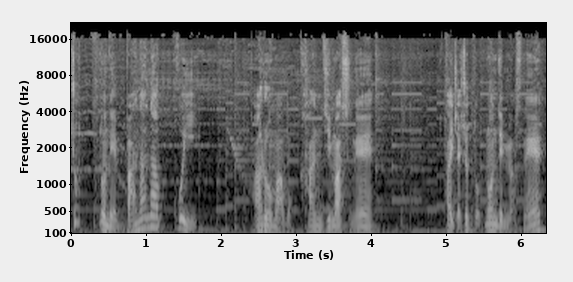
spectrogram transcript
ちょっとねバナナっぽいアロマも感じますね。はいじゃあちょっと飲んでみますね。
